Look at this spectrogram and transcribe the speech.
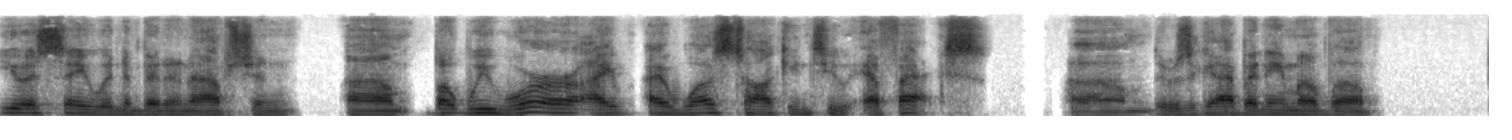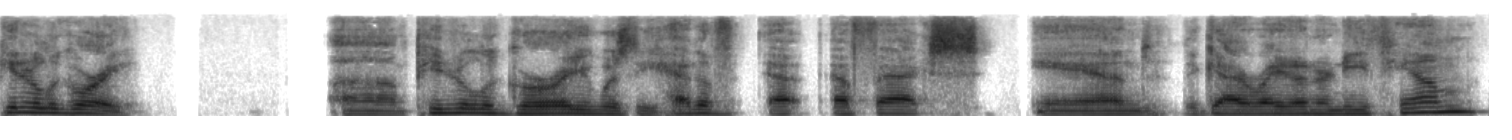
USA wouldn't have been an option. Um, but we were. I I was talking to FX. Um, there was a guy by name of uh, Peter Liguori. Um, Peter Liguori was the head of F- FX, and the guy right underneath him.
